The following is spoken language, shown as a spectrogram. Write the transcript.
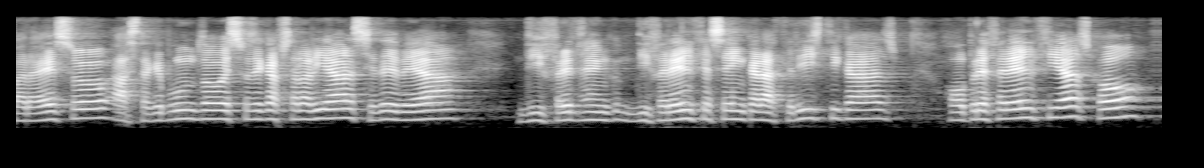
Para eso, hasta qué punto eso de gap salarial se debe a diferencias en características, o preferencias o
